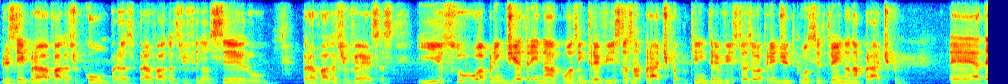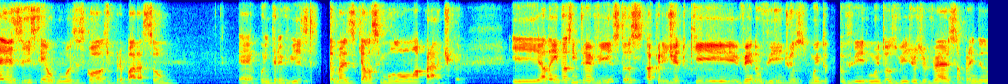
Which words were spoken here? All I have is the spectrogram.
Prestei para vagas de compras, para vagas de financeiro, para vagas diversas. E isso aprendi a treinar com as entrevistas na prática, porque entrevistas eu acredito que você treina na prática. É, até existem algumas escolas de preparação é, com entrevista, mas que elas simulam uma prática. E além das entrevistas, acredito que vendo vídeos, muito, muitos vídeos diversos, aprendendo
